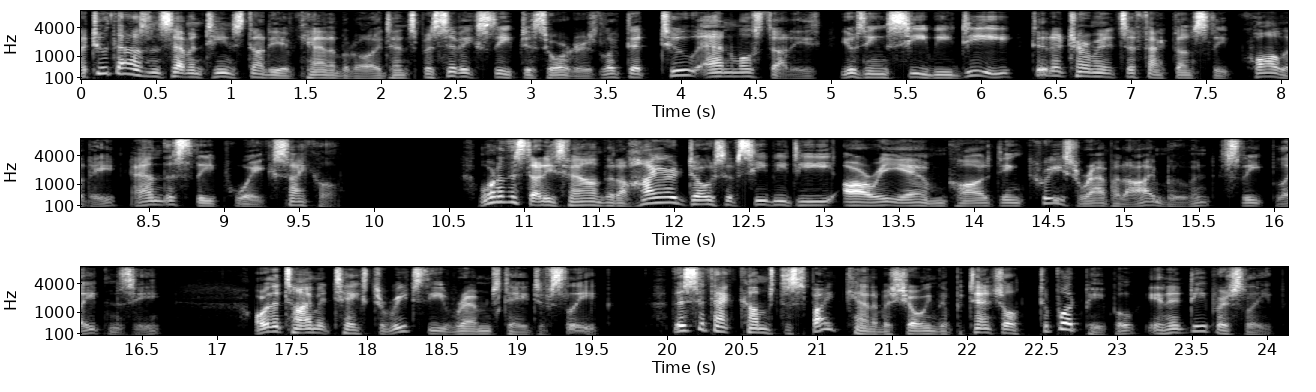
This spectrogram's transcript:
A 2017 study of cannabinoids and specific sleep disorders looked at two animal studies using CBD to determine its effect on sleep quality and the sleep wake cycle. One of the studies found that a higher dose of CBD REM caused increased rapid eye movement, sleep latency, or the time it takes to reach the REM stage of sleep. This effect comes despite cannabis showing the potential to put people in a deeper sleep.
